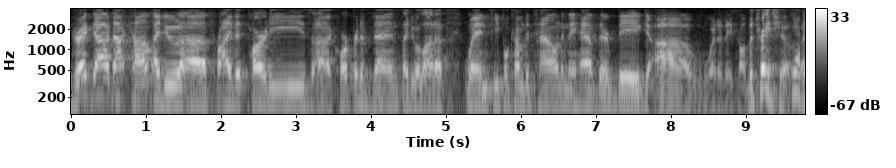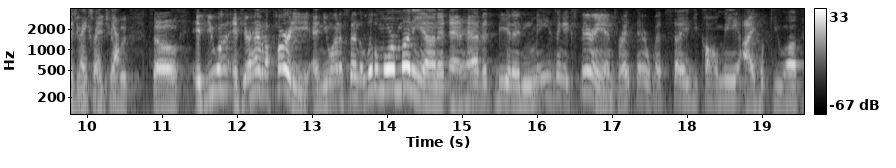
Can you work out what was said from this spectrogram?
gregdow.com. I do uh, private parties, uh, corporate events. I do a lot of when people come to town and they have their big, uh, what are they called? The trade shows. Yeah, the I do trade trade shows, show yep. So if you want, if you're having a party and you want to spend a little more money on it and have it be an amazing experience, right there, website, you call me, I hook you up,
